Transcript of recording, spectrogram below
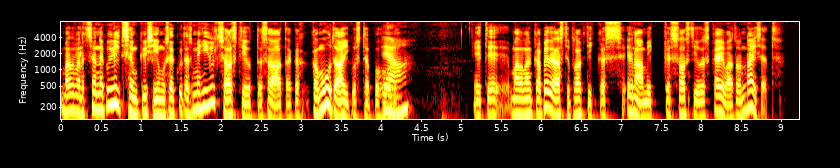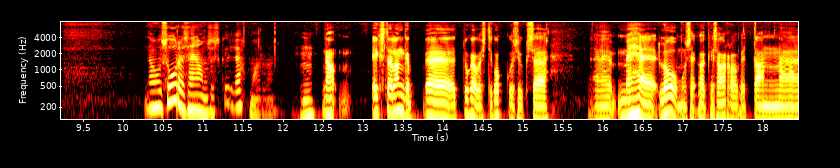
ma arvan, et see on nagu üldisem küsimus, et kuidas mehi üldse arsti juurde saada, ka, ka muude haiguste puhul. et eh, ma arvan, ka perearsti praktikas enamik, kes arsti juures käivad, on naised. no suures enamuses küll jah, ma arvan. Mhm. no eks ta langeb äh, tugevasti kokku niisuguse äh, mehe loomusega, kes arvab, et ta on äh,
